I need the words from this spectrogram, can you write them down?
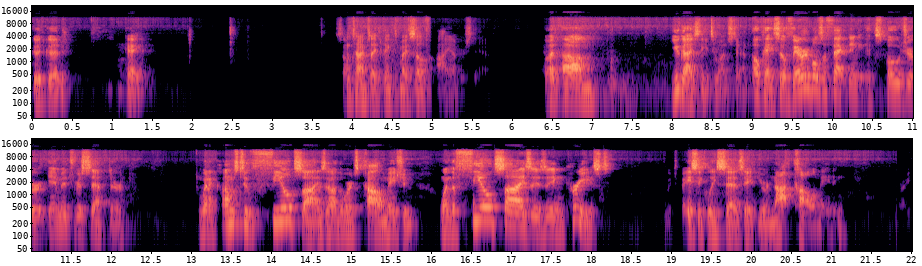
good, good. Okay. Sometimes I think to myself, I understand. But um, you guys need to understand. Okay, so variables affecting exposure image receptor. When it comes to field size, in other words, collimation, when the field size is increased, which basically says that you're not collimating, right?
